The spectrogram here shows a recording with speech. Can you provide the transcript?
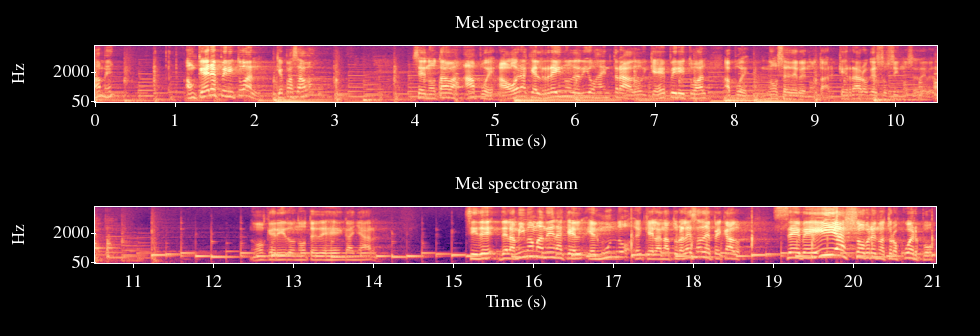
Amén. Aunque era espiritual, ¿qué pasaba? Se notaba, ah, pues ahora que el reino de Dios ha entrado y que es espiritual, Ah, pues no se debe notar. Qué raro que eso sí no se debe notar. No, querido, no te dejes engañar. Si de, la misma manera que el, el mundo, eh, que la naturaleza de pecado se veía sobre nuestros cuerpos,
